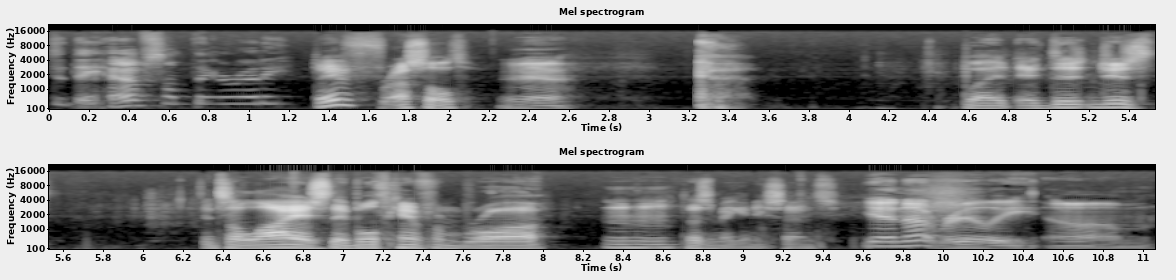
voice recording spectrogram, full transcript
did they have something already? they've wrestled, Yeah. but it just it's Elias. They both came from Raw. Mm-hmm. Doesn't make any sense. Yeah, not really. Um,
